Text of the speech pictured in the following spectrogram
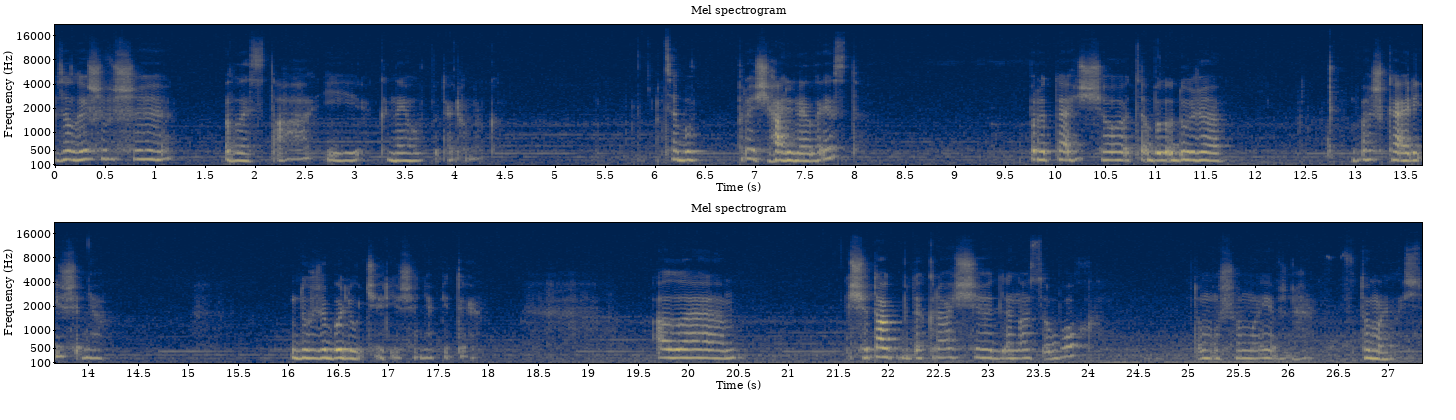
Залишивши листа і книгу в подарунок. Це був прощальний лист про те, що це було дуже важке рішення, дуже болюче рішення піти. Але що так буде краще для нас обох, тому що ми вже втомились.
